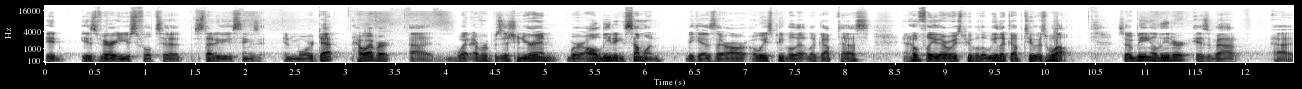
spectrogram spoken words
It is very useful to study these things in more depth. However, uh, whatever position you're in, we're all leading someone because there are always people that look up to us, and hopefully there are always people that we look up to as well. So being a leader is about uh,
